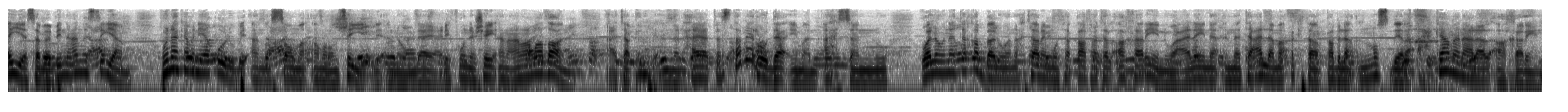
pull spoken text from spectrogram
أي سبب عن الصيام. هناك من يقول بأن الصوم أمر سيء لأنهم لا يعرفون شيئا عن رمضان. أعتقد بأن الحياة تستمر دائما أحسن ولو نتقبل ونحترم ثقافة الآخرين وعلينا أن نتعلم أكثر قبل أن نصدر أحكاما على الآخرين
